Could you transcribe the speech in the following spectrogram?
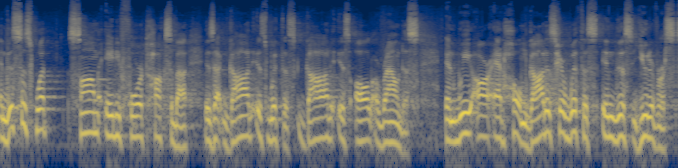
And this is what Psalm 84 talks about is that God is with us. God is all around us and we are at home. God is here with us in this universe.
